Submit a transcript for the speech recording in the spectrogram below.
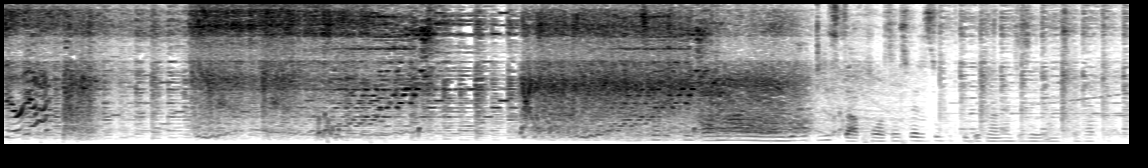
serious? Star sonst wäre das so gut gewesen, man hätte sie uns gerettet.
